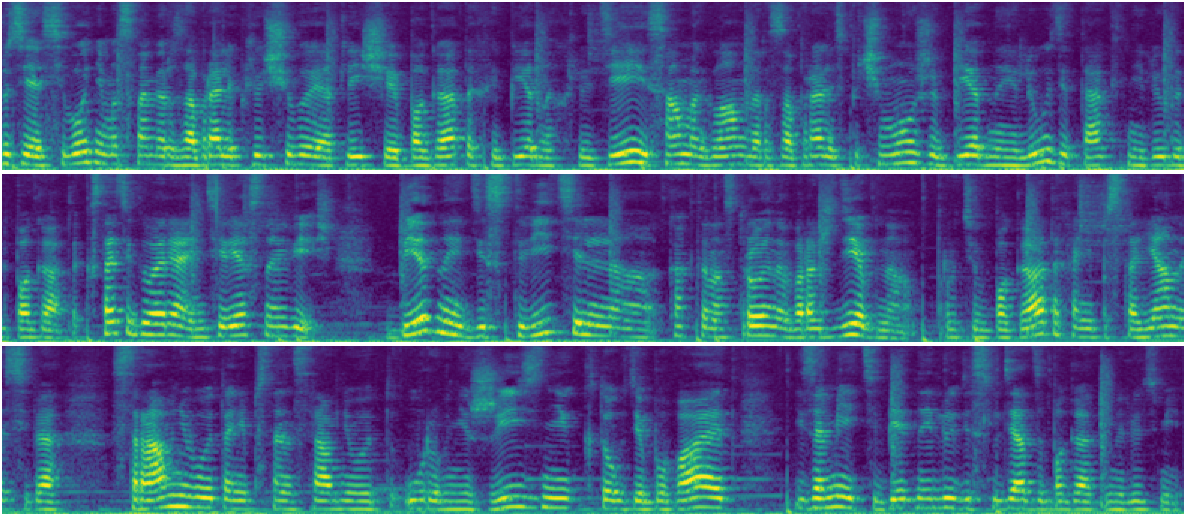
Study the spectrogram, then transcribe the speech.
Друзья, сегодня мы с вами разобрали ключевые отличия богатых и бедных людей. И самое главное, разобрались, почему же бедные люди так не любят богатых. Кстати говоря, интересная вещь. Бедные действительно как-то настроены враждебно против богатых, они постоянно себя сравнивают, они постоянно сравнивают уровни жизни, кто где бывает. И заметьте, бедные люди следят за богатыми людьми.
